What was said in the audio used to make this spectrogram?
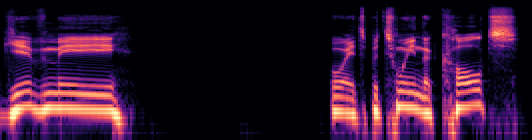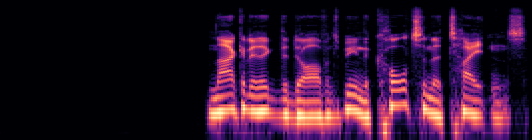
Give me, boy, it's between the Colts. I'm not going to take the Dolphins. Between the Colts and the Titans.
